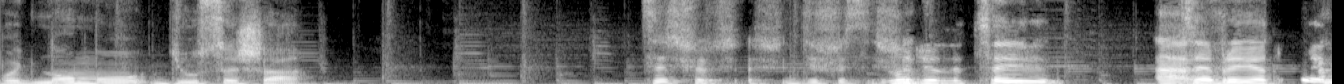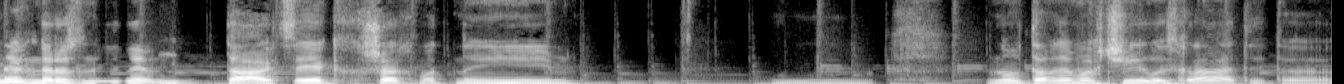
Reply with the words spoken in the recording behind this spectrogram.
в одному дю США. Це що? ж- ж- дю- що- Ну, дю- це, А, це абревіатура, не, не, роз, не, так, це як шахматний. м, Ну, там, де ми вчились грати, та.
